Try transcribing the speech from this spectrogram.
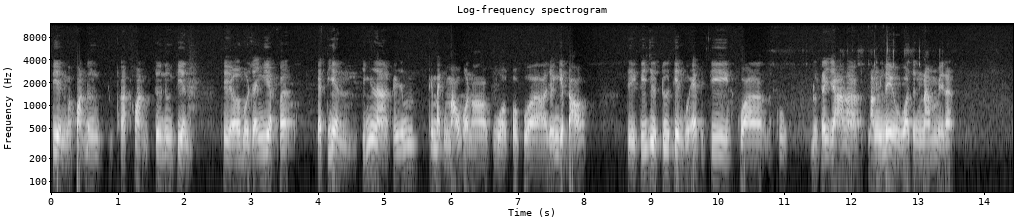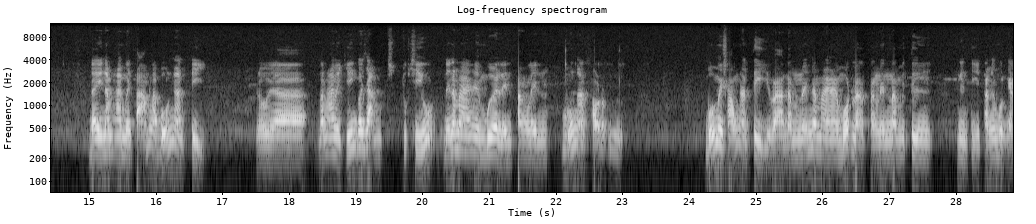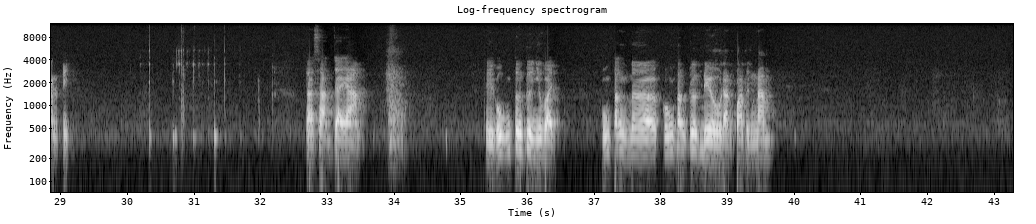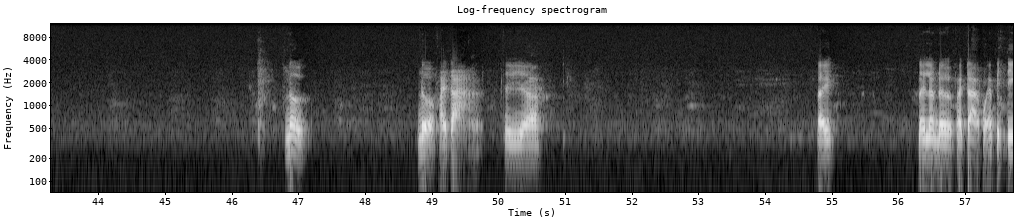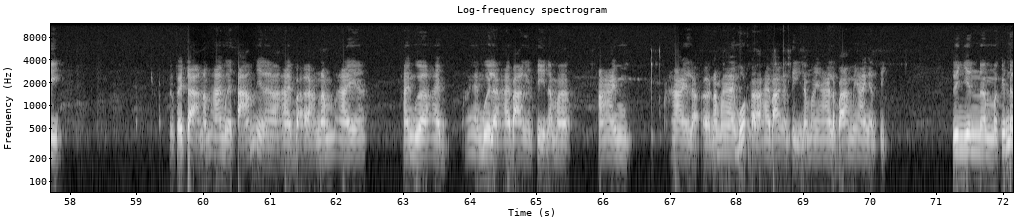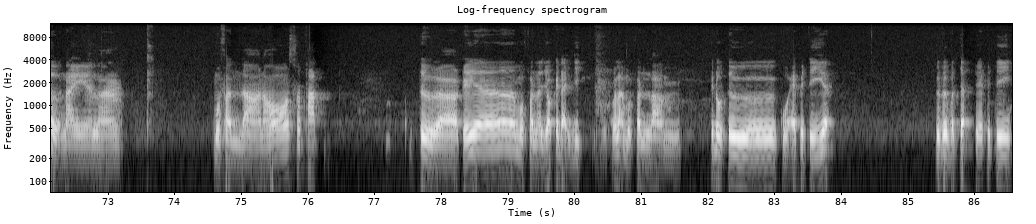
tiền các khoản đơn các khoản tương đương tiền. Thì ở một doanh nghiệp ấy, cái tiền chính là cái cái mạch máu của nó của của, của doanh nghiệp đó. Thì cái dự trữ tiền của FPT qua cũng được đánh giá là tăng đều qua từng năm vậy đó. Đây năm 2018 là 4.000 tỷ. Rồi à, năm 2019 có giảm chút xíu. Đến năm 2020 lên tăng lên 4.600 46.000 tỷ. Và năm đến năm 2021 là tăng lên 54.000 tỷ tăng lên 1.000 tỷ. Tài sản dài hạn thì cũng tương tự như vậy. Cũng tăng ờ, cũng tăng trưởng đều đặn qua từng năm. Nợ. Nợ phải trả. Thì ờ, đây. Đây là nợ phải trả của FPT nợ phải trả năm 2018 thì là hai năm hai 20 20 là 23 000 tỷ, năm 22 là ở năm 21 là 23 000 tỷ, năm 22 là 32 000 tỷ. Tuy nhiên ờ, mà cái nợ này là một phần là nó xuất phát từ ờ, cái một phần là do cái đại dịch, với lại một phần là cái đầu tư của FPT á cơ sở vật chất cho FPT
